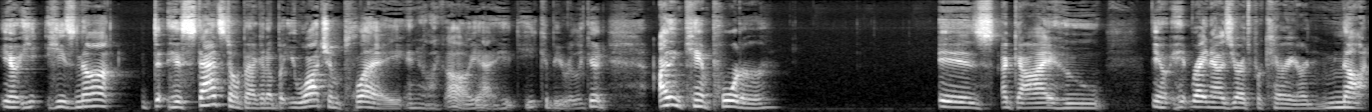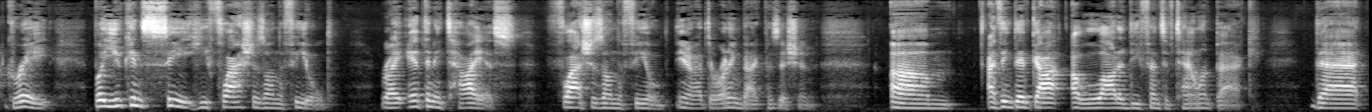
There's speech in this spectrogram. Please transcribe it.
You know, he he's not his stats don't back it up, but you watch him play and you're like, oh yeah, he he could be really good. I think Cam Porter is a guy who, you know, right now his yards per carry are not great, but you can see he flashes on the field, right? Anthony Tyus flashes on the field, you know, at the running back position. Um, I think they've got a lot of defensive talent back that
